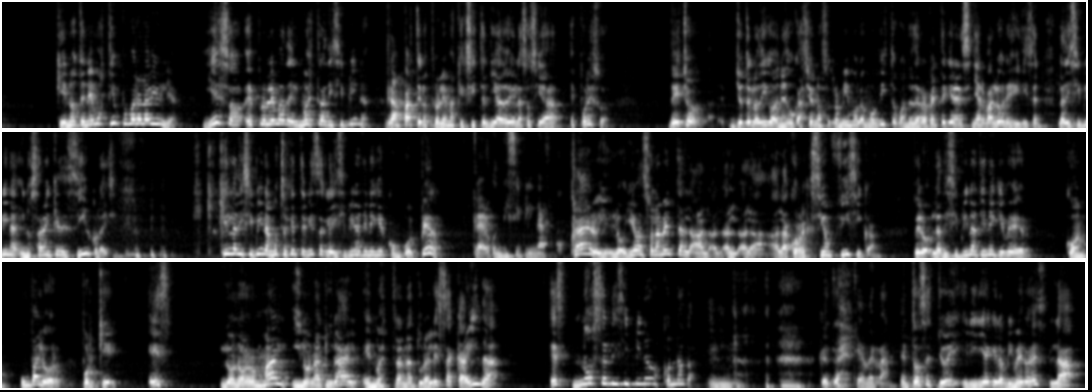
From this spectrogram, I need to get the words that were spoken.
que no tenemos tiempo para la Biblia. Y eso es problema de nuestra disciplina. Gran parte de los problemas que existe el día de hoy en la sociedad es por eso. De hecho, yo te lo digo, en educación nosotros mismos lo hemos visto, cuando de repente quieren enseñar valores y dicen la disciplina y no saben qué decir con la disciplina. ¿Qué, qué es la disciplina? Mucha gente piensa que la disciplina tiene que ver con golpear. Claro, con disciplinar. Claro, y lo llevan solamente a la, a la- a la- a la corrección física. Pero la disciplina tiene que ver con un valor porque es lo normal y lo natural en nuestra naturaleza caída es no ser disciplinados con nada. Mm, sí, es verdad. Entonces yo diría que lo primero es la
